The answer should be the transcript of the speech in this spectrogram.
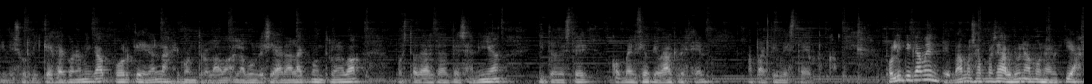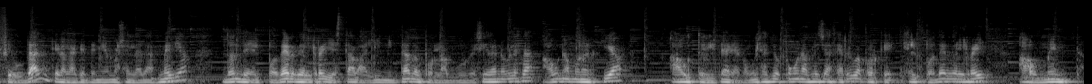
y de su riqueza económica porque eran las que controlaba, la burguesía era la que controlaba pues toda esta artesanía y todo este comercio que va a crecer a partir de esta época. Políticamente vamos a pasar de una monarquía feudal, que era la que teníamos en la Edad Media, donde el poder del rey estaba limitado por la burguesía y la nobleza, a una monarquía autoritaria. Como veis aquí os pongo una flecha hacia arriba porque el poder del rey aumenta,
